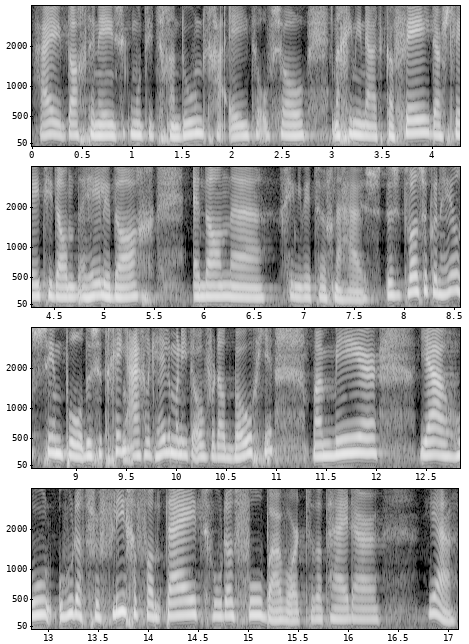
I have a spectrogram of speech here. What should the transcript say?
Hij dacht ineens, ik moet iets gaan doen, ga eten of zo. En dan ging hij naar het café, daar sleet hij dan de hele dag. En dan uh, ging hij weer terug naar huis. Dus het was ook een heel simpel... Dus het ging eigenlijk helemaal niet over dat boogje. Maar meer ja, hoe, hoe dat vervliegen van tijd, hoe dat voelbaar wordt. Dat hij daar, ja...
